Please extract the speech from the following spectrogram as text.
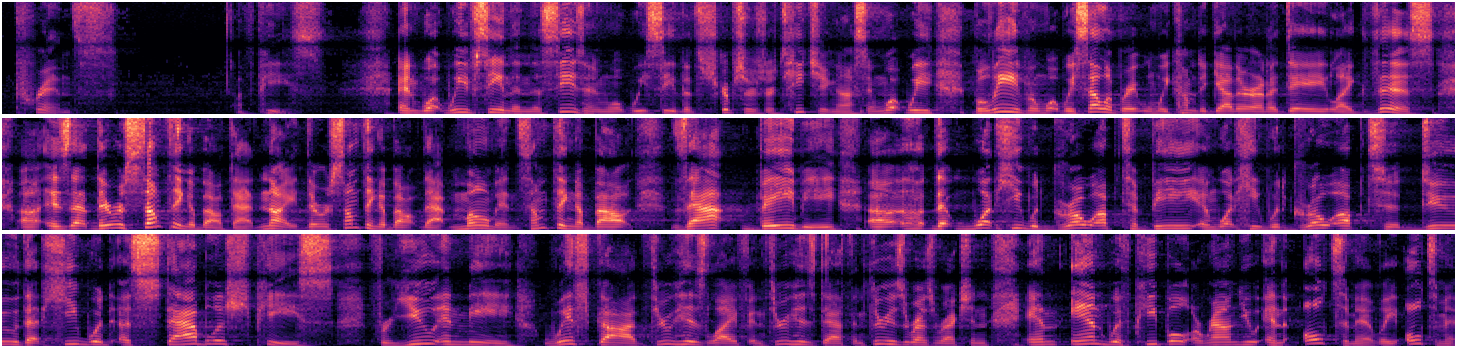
Prince of Peace. And what we've seen in this season, what we see that the scriptures are teaching us, and what we believe and what we celebrate when we come together on a day like this, uh, is that there was something about that night. There was something about that moment, something about that baby, uh, that what he would grow up to be and what he would grow up to do, that he would establish peace for you and me with God through his life and through his death and through his resurrection and, and with people around you. And ultimately, ultimately,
